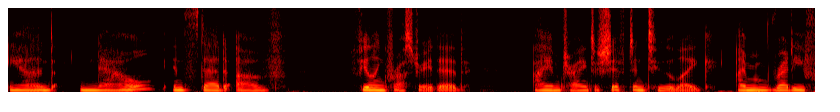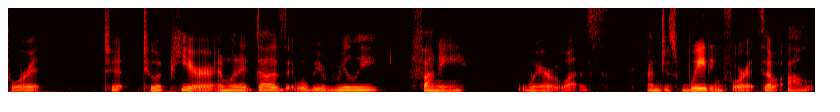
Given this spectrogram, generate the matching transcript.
And now, instead of feeling frustrated, I am trying to shift into like, I'm ready for it to, to appear. And when it does, it will be really funny where it was. I'm just waiting for it. So I'll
